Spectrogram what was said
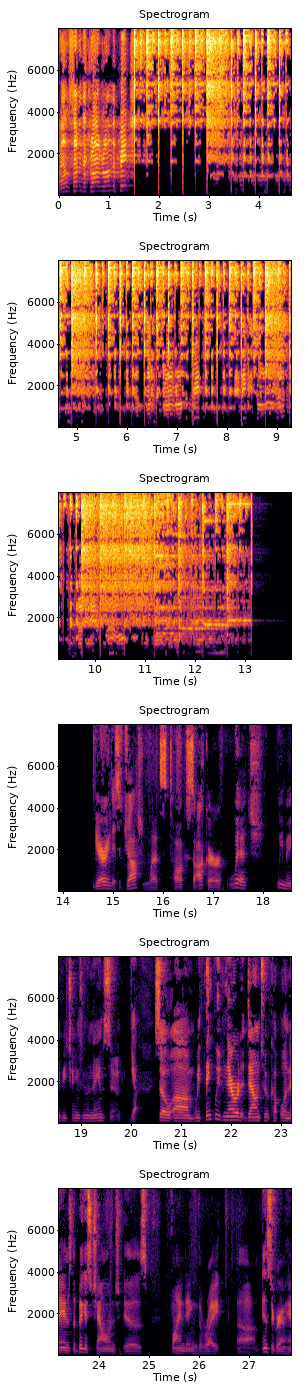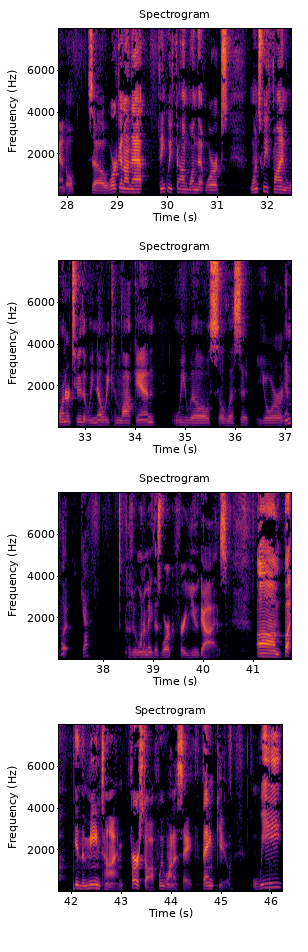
Well, some of the crowd are on the pitch. Some of the crowd are on the pitch. They think it's all over. And it is now. Gary, This is Josh. let's talk soccer, which we may be changing the name soon. Yeah. So um, we think we've narrowed it down to a couple of names. The biggest challenge is finding the right um, Instagram handle. So working on that. Think we found one that works. Once we find one or two that we know we can lock in, we will solicit your input Yeah. because we want to make this work for you guys. Um, but in the meantime, first off, we want to say thank you. We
